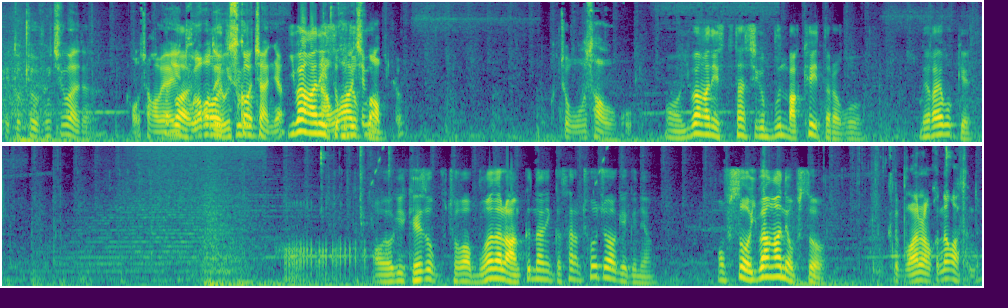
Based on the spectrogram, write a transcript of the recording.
데이터 큐브 횡 찍어야 되나? 어, 잠깐만. 야, 해봐. 이 누가 봐도 어, 여기 있을 것 같지 않냐? 이 방 안에 있어 하지만 무조건 없죠. 그쪽 5459. 어이 방 안에 있어 다 지금 문 막혀 있더라고 내가 해볼게 어 여기 계속 저거 무한할로 안 끝나니까 사람 초조하게 그냥 없어 이 방 안에 없어 근데 무한랑 끝난 것 같은데?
